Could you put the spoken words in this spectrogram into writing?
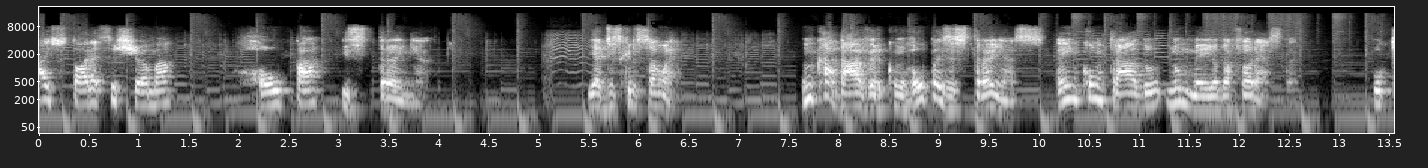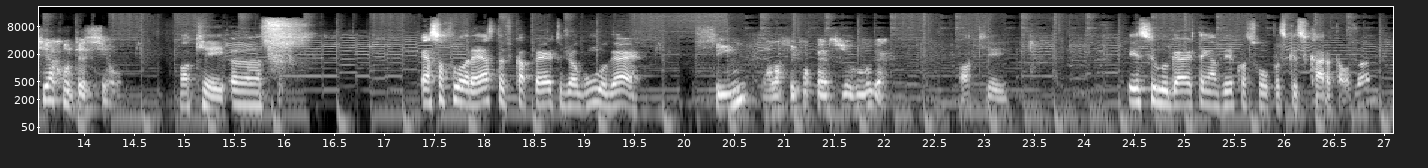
A história se chama Roupa Estranha. E a descrição é: Um cadáver com roupas estranhas é encontrado no meio da floresta. O que aconteceu? Ok. Uh, essa floresta fica perto de algum lugar? Sim, ela fica perto de algum lugar. Ok. Esse lugar tem a ver com as roupas que esse cara tá usando?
